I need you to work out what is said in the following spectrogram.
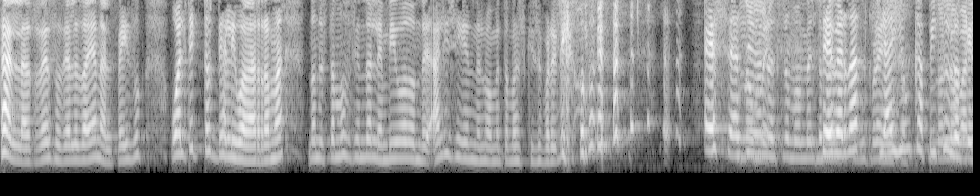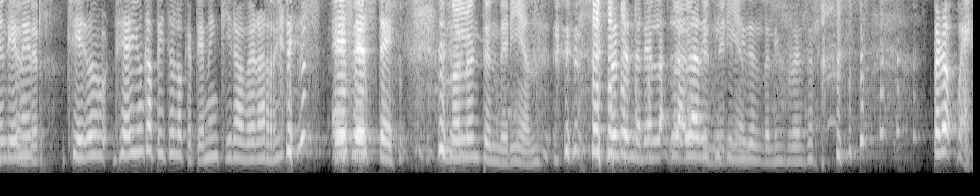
a las redes sociales, vayan al Facebook o al TikTok de Ali Guadarrama, donde estamos haciendo el en vivo, donde Ali sigue en el momento más esquizofrénico. Este ha sido nuestro momento. De verdad, si hay un capítulo que tienen, si, hay un capítulo que tienen que ir a ver a redes, es, este. No lo entenderían. no entenderían la, la, difícil del influencer. Pero bueno,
